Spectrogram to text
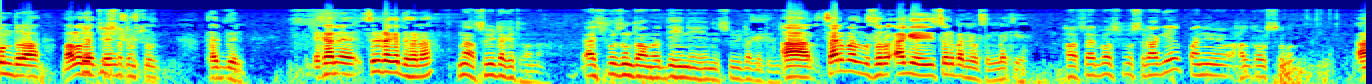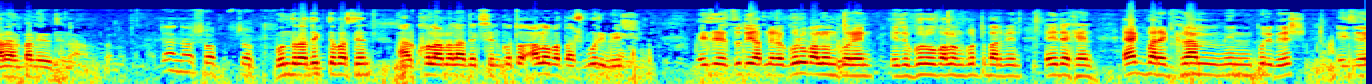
বন্ধুরা ভালো থাকবেন সুস্থ থাকবেন। এখানে চুরি টাকাতে না? না চুরিটা খেতে না। আজ পর্যন্ত আমরা দেখি নেই এনে চুরিটা খেতে আর চার পাঁচ বছর আগে এই চরে পানি উঠছিল নাকি? হ্যাঁ চার পাঁচ বছর আগে পানি হালকা উঠছিল। আর পানি উঠে না? না পানি উঠে না। সব সব। বন্ধুরা দেখতে পাচ্ছেন আর খোলামেলা দেখছেন কত আলো বাতাস পরিবেশ। এই যে যদি আপনারা গরু পালন করেন এই যে গরু পালন করতে পারবেন এই দেখেন একবারে গ্রামীণ পরিবেশ। এই যে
